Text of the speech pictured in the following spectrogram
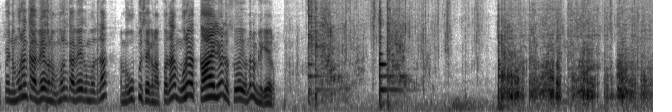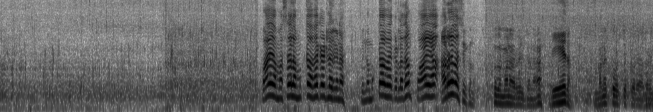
இப்போ இந்த முருங்கைக்காய் வேகணும். முருங்கைக்காய் வேகும் போது தான் நம்ம உப்பு சேர்க்கணும். அப்போ தான் முருங்கைக்காயிலையும் இந்த சுவை வந்து நம்மளுக்கு ஏறும். பாயா மசாலா முக்கா வேக்கெட்டில் இருக்குண்ணா. இப்போ இந்த முக்கா வேக்கெட்டில் தான் பாயா அரவை சேர்க்கணும். அற்புதமான அறவை தானே? இதே தான் மணக்க வைக்க போகிற அறவை.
